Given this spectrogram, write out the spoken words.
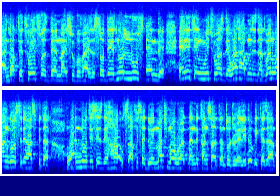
And Dr. Thwaites was then my supervisor. So there's no loose end there. Anything which was there, what happens is that when one goes to the hospital, one notices the house officer doing much more work than the consultant would really do because um,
